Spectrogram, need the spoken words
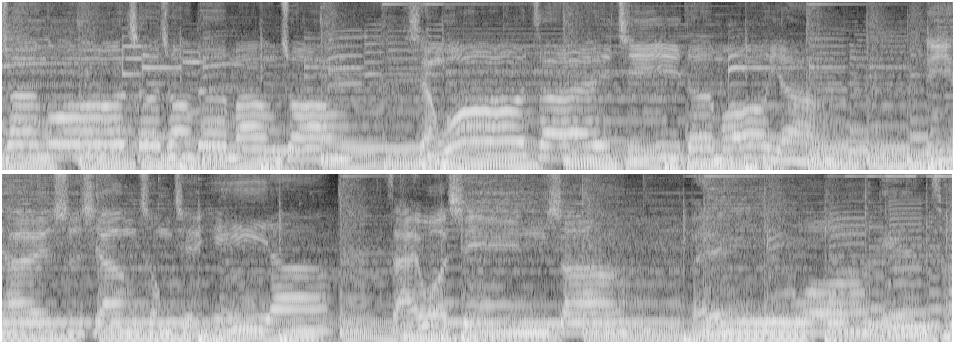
穿过车窗的莽撞，像我在记忆的模样，你还是像从前一样，在我心上被我典藏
